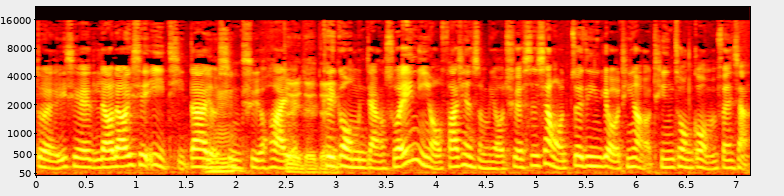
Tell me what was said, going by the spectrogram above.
对，一些聊聊一些议题，大家有兴趣的话，也可以跟我们讲说，哎、嗯，你有发现什么有趣的事？像我最近就有听到有听众跟我们分享，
